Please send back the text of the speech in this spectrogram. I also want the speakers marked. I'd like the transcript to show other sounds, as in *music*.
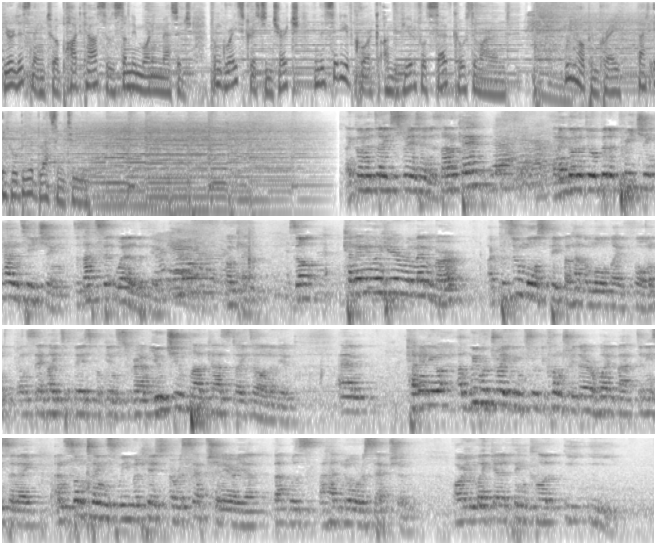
Speaker 1: You're listening to a podcast of the Sunday morning message from Grace Christian Church in the city of Cork on the beautiful south coast of Ireland. We hope and pray that it will be a blessing to you.
Speaker 2: I'm going to dive straight in. Is that okay? Yeah. And I'm going to do a bit of preaching and teaching. Does that sit well with you? Yes. Okay. So, can anyone here remember I presume most people have a mobile phone. I'm going to say hi to Facebook, Instagram, YouTube, podcast, hi to all of you. Um, can anyone, uh, we were driving through the country there a while back, Denise and I, and sometimes we would hit a reception area that was had no reception. Or you might get a thing called EE.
